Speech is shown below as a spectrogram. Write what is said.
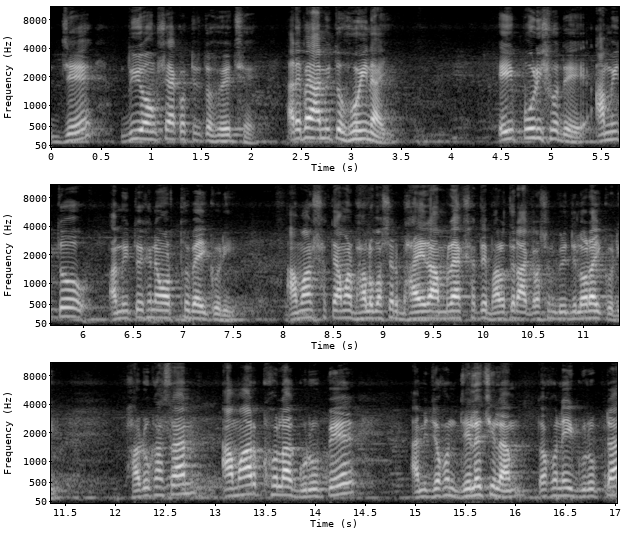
যে দুই অংশ একত্রিত হয়েছে। আরে ভাই, আমি তো হই নাই। এই পরিশোধে আমি তো আমি তো এখানে অর্থ ব্যয় করি। আমার সাথে আমার ভালোবাসার ভাইরা আমরা একসাথে ভারতের আগ্রাসন বিরুদ্ধে লড়াই করি। ফারুক হাসান আমার খোলা গ্রুপের, আমি যখন জেলে ছিলাম, তখন এই গ্রুপটা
